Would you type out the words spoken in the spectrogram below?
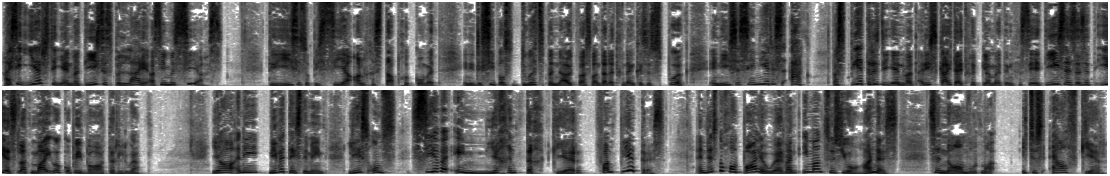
Hy's die eerste een wat Jesus bely as die Messias. Toe Jesus op die see aangestap gekom het en die disippels doodsbenoud was want hulle het gedink dit is 'n spook en Jesus sê nee, dis ek. Was Petrus die een wat uit die skei uit geklim het en gesê het Jesus, is dit U? Laat my ook op die water loop. Ja, in die Nuwe Testament lees ons 97 keer van Petrus. En dis nogal baie hoor want iemand soos Johannes se naam word maar iets soos 11 keer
